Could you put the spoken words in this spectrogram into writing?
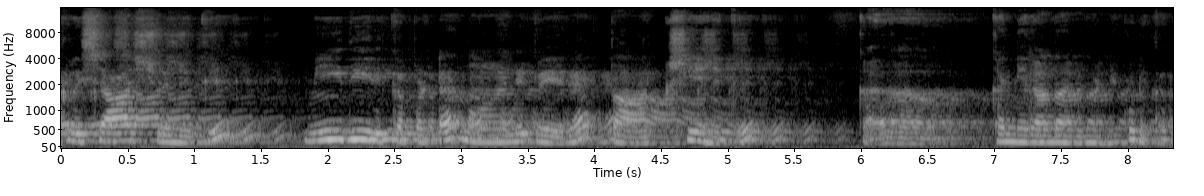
കൃഷാശ്വനുക്ക് മീതി ഇരിക്കപ്പെട്ട നാല് പേരെ താർക്ഷ്യനുക്ക് കന്യകാദാനം വേണ്ടി കൊടുക്കുക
